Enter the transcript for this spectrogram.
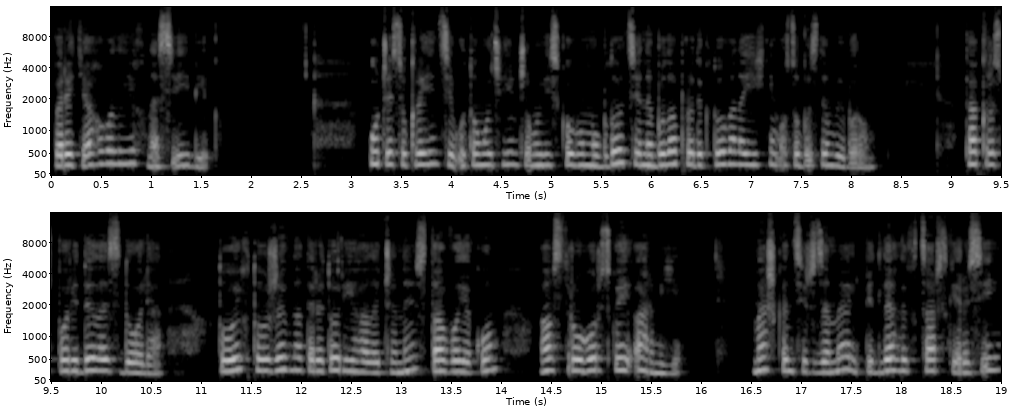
перетягували їх на свій бік. Участь українців у тому чи іншому військовому блоці не була продиктована їхнім особистим вибором. Так розпорядилась доля. Той, хто жив на території Галичини, став вояком австро-угорської армії. Мешканці ж земель, підлеглих царській Росії,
